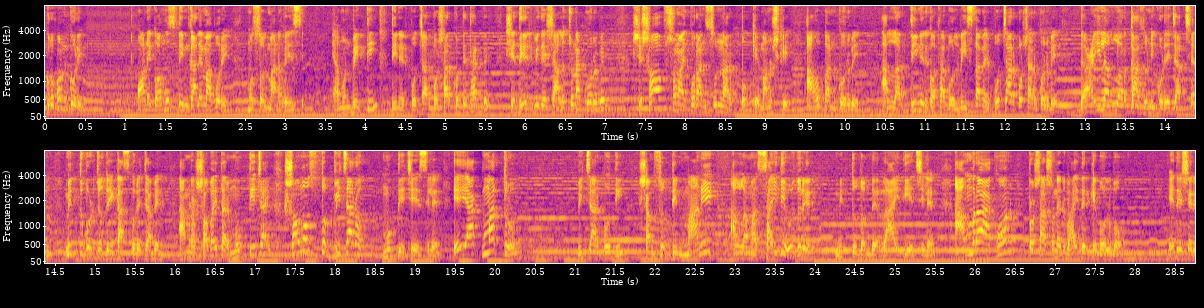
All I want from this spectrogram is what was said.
গ্রহণ করে। অনেক অমুসলিম কালেমা পড়ে মুসলমান হয়েছে। এমন ব্যক্তি দিনের প্রচার প্রসার করতে থাকবে, সে দেশ বিদেশে আলোচনা করবে, সে সব সময় কোরআন সুন্নার পক্ষে মানুষকে আহ্বান করবে আল্লাহর দিনের কথা বলবে, ইসলামের প্রচার প্রসার করবে দাইল আল্লাহর কাজ উনি করে যাচ্ছেন, মৃত্যু পর্যন্ত এই কাজ করে যাবেন। আমরা সবাই তার মুক্তি চাই, সমস্ত বিচারক মুক্তি চেয়েছিলেন। এই একমাত্র বিচারপতি শামসুদ্দিন মানিক আল্লামা সাইদি হুজুরের মৃত্যুদণ্ডের রায় দিয়েছিলেন। আমরা এখন প্রশাসনের ভাইদেরকে বলব এদেশের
